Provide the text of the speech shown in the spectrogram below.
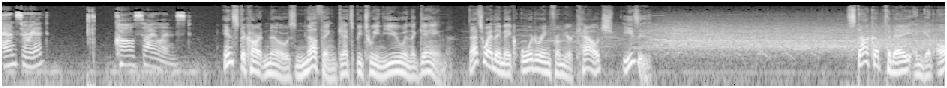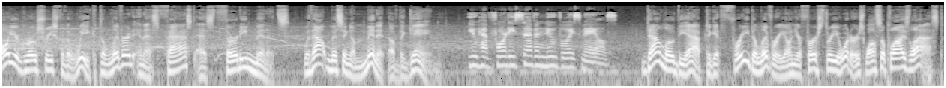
Answer it. Call silenced. Instacart knows nothing gets between you and the game. That's why they make ordering from your couch easy. Stock up today and get all your groceries for the week delivered in as fast as 30 minutes without missing a minute of the game. You have 47 new voicemails. Download the app to get free delivery on your first three orders while supplies last.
